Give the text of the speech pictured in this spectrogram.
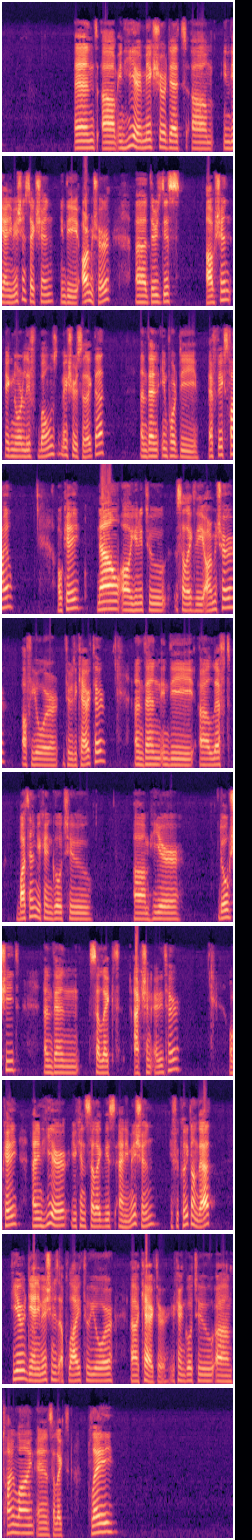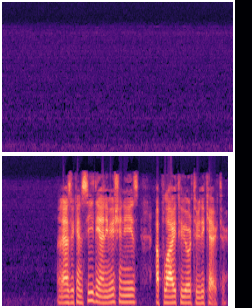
And um, in here, make sure that um, in the animation section, in the armature, uh, there's this option, ignore leaf bones. Make sure you select that. And then import the FBX file. Okay, now uh, you need to select the armature of your 3D character. And then in the uh, left bottom you can go to um, here dope sheet. And then select action editor. Okay and in here you can select this animation. If you click on that here, the animation is applied to your uh, character. You can go to um, timeline and select play. And as you can see, the animation is applied to your 3D character.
